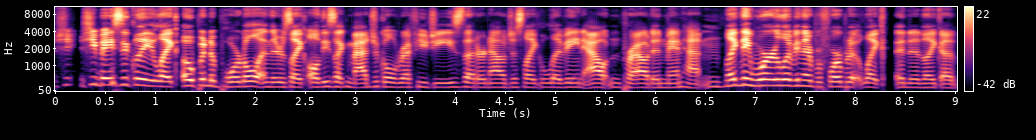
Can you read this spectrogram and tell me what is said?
she she basically like opened a portal, and there's like all these like magical refugees that are now just like living out and proud in Manhattan. Like they were living there before, but it, like in a, like a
